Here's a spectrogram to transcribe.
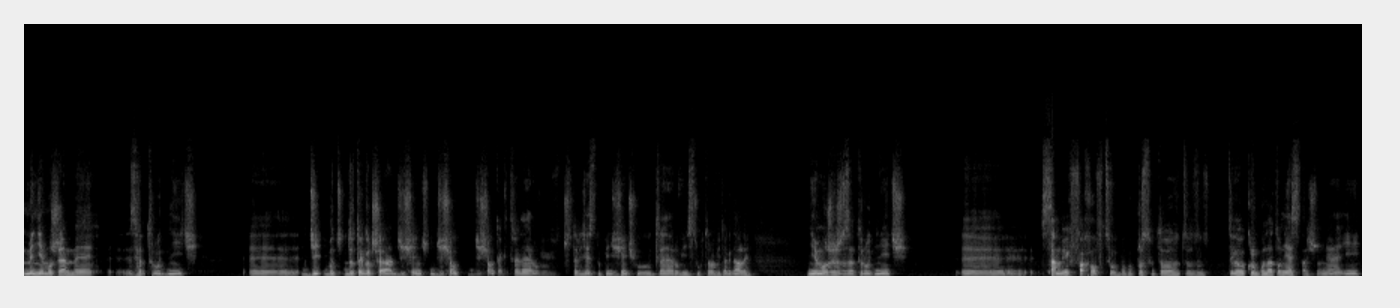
E, My nie możemy zatrudnić, e, bo do tego trzeba 10, 10, dziesiątek trenerów, 40-50 trenerów, instruktorów i tak dalej. Nie możesz zatrudnić e, samych fachowców, bo po prostu to, to, tego klubu na to nie stać, no nie? I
